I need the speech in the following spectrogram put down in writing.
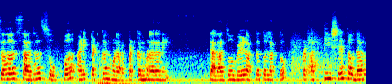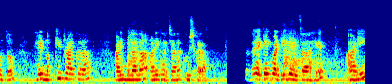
सहज साधं सोपं आणि पटकन होणारा पटकन होणारा नाही. त्याला जो वेळ लागतो तो लागतो. पण अतिशय चवदार होतं. हे नक्की ट्राय करा आणि मुलांना आणि घरच्यांना खुश करा. सगळं एक एक वाटी घ्यायचं आहे. आणि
